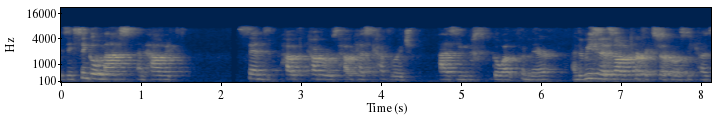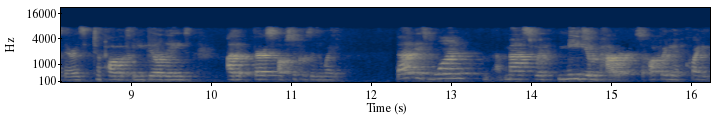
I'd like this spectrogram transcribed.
is a single mast and how it sends, how it covers, how it has coverage as you go out from there. And the reason it's not a perfect circle is because there is topography, buildings, other various obstacles in the way. That is one mass with medium power, so operating at quite a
